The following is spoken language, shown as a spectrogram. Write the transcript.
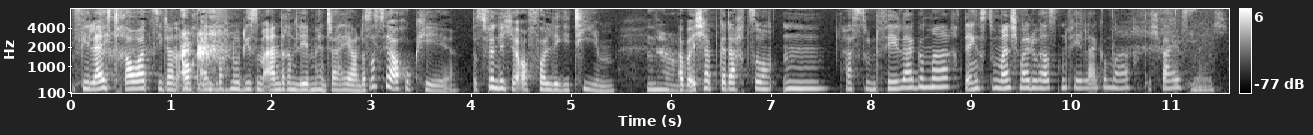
Vielleicht trauert sie dann auch einfach nur diesem anderen Leben hinterher. Und das ist ja auch okay. Das finde ich ja auch voll legitim. Ja. Aber ich habe gedacht so, mh, hast du einen Fehler gemacht? Denkst du manchmal, du hast einen Fehler gemacht? Ich weiß nicht.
